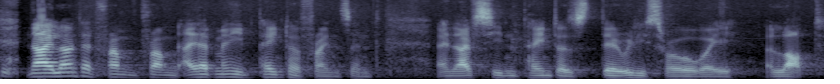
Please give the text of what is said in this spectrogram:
no, I learned that from, from, I have many painter friends and, and I've seen painters, they really throw away a lot.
